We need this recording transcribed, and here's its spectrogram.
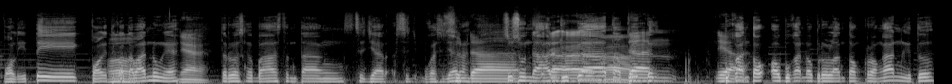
politik, politik Oh. kota Bandung ya. Ya. Terus ngebahas tentang sejarah, sej- bukan sejarah, Sunda. susundaan Sundaan. juga, Ah. tapi Dan deng- ya. bukan to- oh, bukan obrolan tongkrongan gitu.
